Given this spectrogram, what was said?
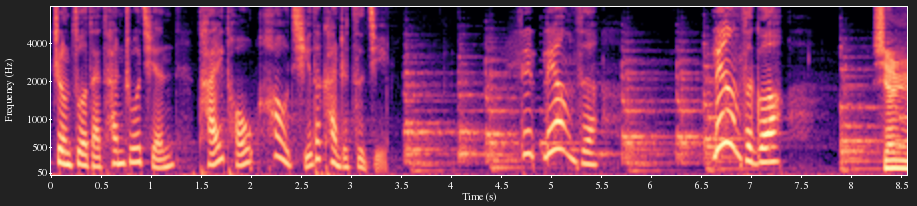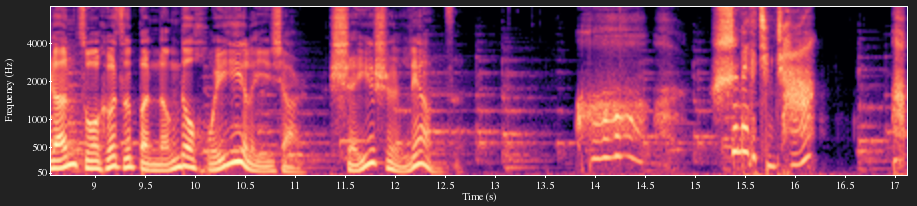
正坐在餐桌前，抬头好奇的看着自己。亮亮子，亮子哥。显然，左和子本能的回忆了一下，谁是亮子？哦，是那个警察。啊，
